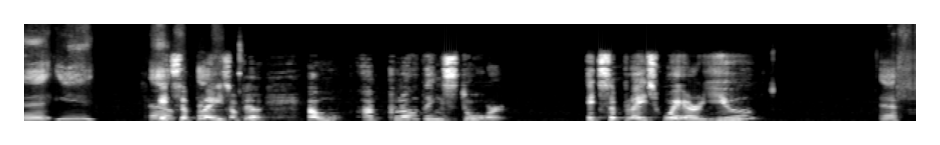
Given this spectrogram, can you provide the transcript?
uh, E It's a place of a, a, a clothing store. It's a place where you F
